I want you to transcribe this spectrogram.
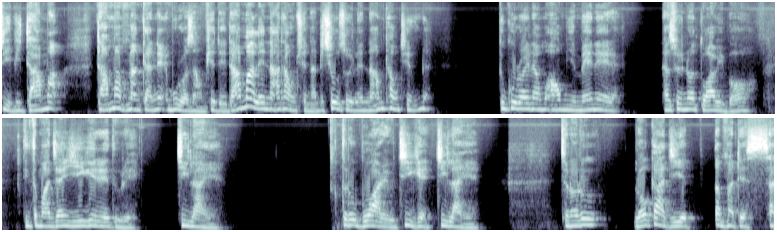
တည်ပြီးဒါမှဒါမှမှန်ကန်တဲ့အမှုတော်ဆောင်ဖြစ်တယ်ဒါမှလည်းနားထောင်ချင်တာတချို့ဆိုရင်လည်းနားမထောင်ချင်ဘူးနဲ့ သူကိုယ်တိုင်တော့မအောင်မြင်မဲနဲ့တဲ့ဒါဆိုရင်တော့သွားပြီပေါ့ဒီတမန်ကျန်ရေးခဲ့တဲ့သူတွေကြည်လိုက်ရင်သူတို့ဘဝတွေကိုကြည်ခဲ့ကြည်လိုက်ရင်ကျွန်တော်တို့လောကကြီးရဲ့တတ်မှတ်တဲ့စံ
